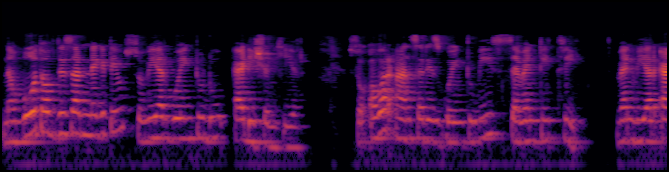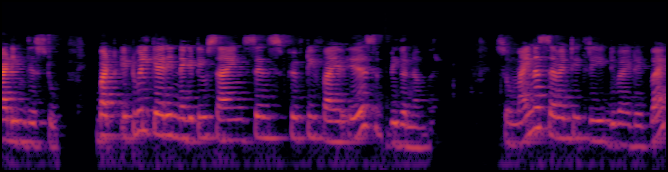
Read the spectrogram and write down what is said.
Now both of these are negative so we are going to do addition here. So our answer is going to be 73 when we are adding these two. But it will carry negative sign since 55 is bigger number. So minus 73 divided by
